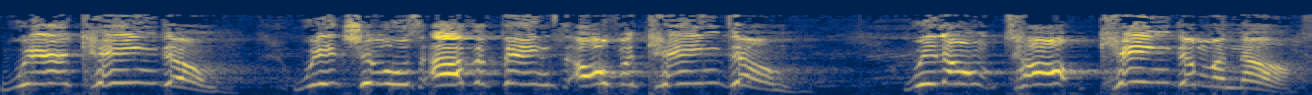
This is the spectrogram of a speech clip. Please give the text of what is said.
We're kingdom. We choose other things over kingdom. We don't talk kingdom enough.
